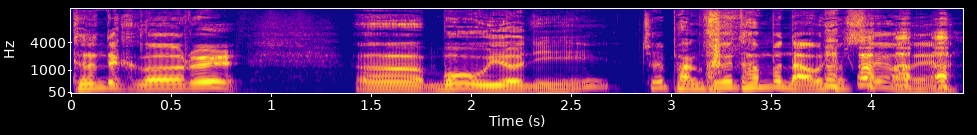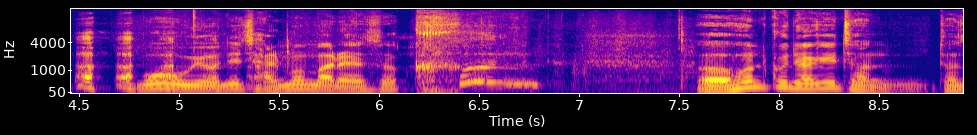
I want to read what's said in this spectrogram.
그런데 그거를 어, 모 의원이 저희 방송에도 한번 나오셨어요. 예. 모 의원이 잘못 말해서 큰 어, 혼꾸녕이 전, 전,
